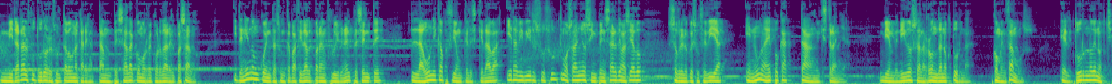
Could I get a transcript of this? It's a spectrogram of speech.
Mirar al futuro resultaba una carga tan pesada como recordar el pasado, y teniendo en cuenta su incapacidad para influir en el presente, la única opción que les quedaba era vivir sus últimos años sin pensar demasiado sobre lo que sucedía en una época tan extraña. Bienvenidos a la ronda nocturna. Comenzamos. El turno de noche.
